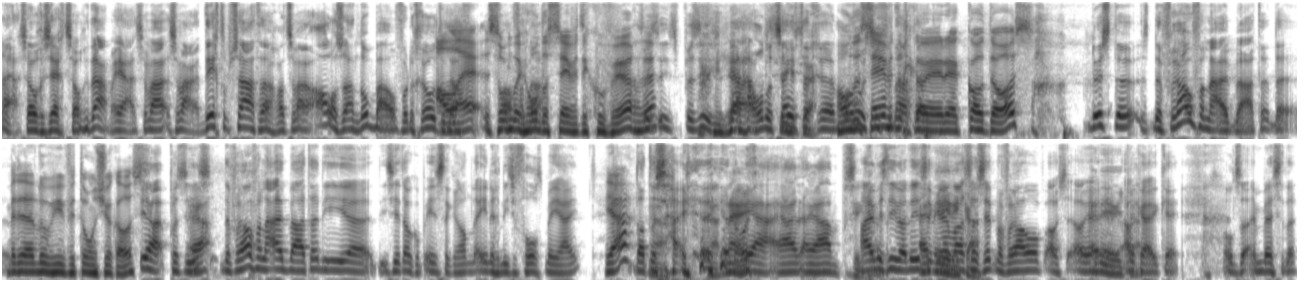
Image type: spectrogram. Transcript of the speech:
Nou ja, zo gezegd, zo gedaan. Maar ja, ze waren, ze waren dicht op zaterdag. Want ze waren alles aan het opbouwen voor de grote Al dag. hè, zondag vandaag. 170 couverts. hè? Precies, precies. Ja, Ja, 170 precies, eh, 170 bonus die vandaag- uh, coteaux. Dus de, de vrouw van de uitbater... De, Met de Louis Vuitton chocos. Ja? precies. Ja. De vrouw van de uitbater, die, eh, die zit ook op Instagram. De enige die ze volgt ben jij. Ja? Dat is hij. Ja, nee, ja, ja, ja, precies. Hij wist niet wat Instagram was, daar zit mijn vrouw op. Oh, oh ja, oké, oké. Onze ambassador.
